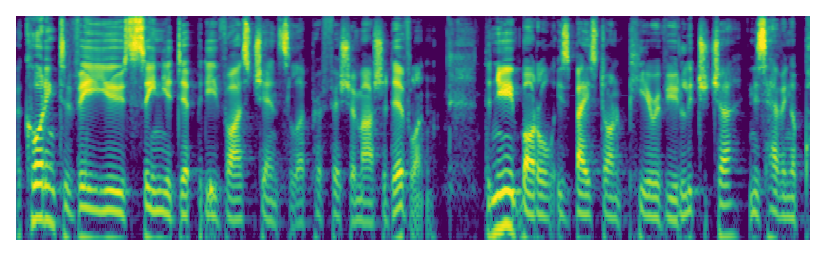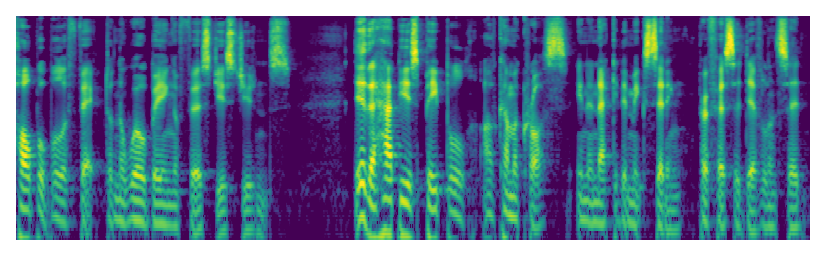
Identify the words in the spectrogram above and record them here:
According to VU's Senior Deputy Vice Chancellor, Professor Marcia Devlin, the new model is based on peer reviewed literature and is having a palpable effect on the well-being of first year students. They're the happiest people I've come across in an academic setting, Professor Devlin said.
